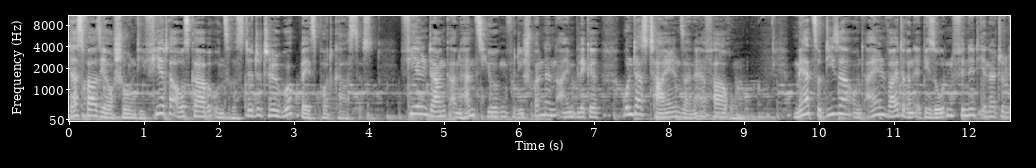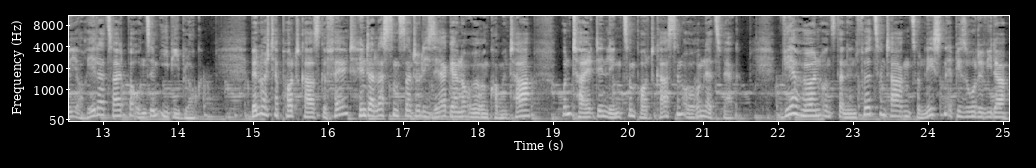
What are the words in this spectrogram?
Das war sie auch schon, die vierte Ausgabe unseres Digital Workplace Podcastes. Vielen Dank an Hans-Jürgen für die spannenden Einblicke und das Teilen seiner Erfahrungen. Mehr zu dieser und allen weiteren Episoden findet ihr natürlich auch jederzeit bei uns im EB-Blog. Wenn euch der Podcast gefällt, hinterlasst uns natürlich sehr gerne euren Kommentar und teilt den Link zum Podcast in eurem Netzwerk. Wir hören uns dann in 14 Tagen zur nächsten Episode wieder.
